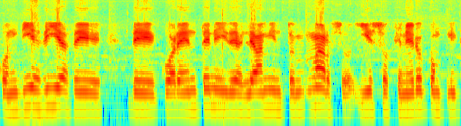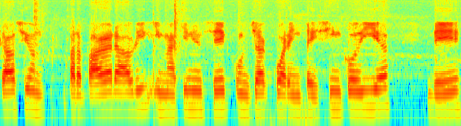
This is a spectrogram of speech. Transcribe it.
con 10 días de, de, cuarentena y de aislamiento en marzo y eso generó complicación para pagar a abril, imagínense con ya 45 días de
